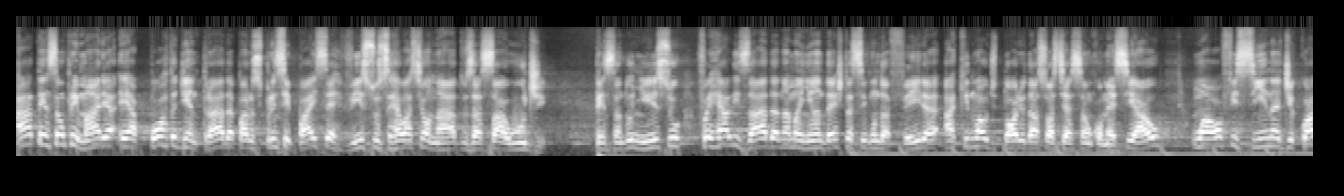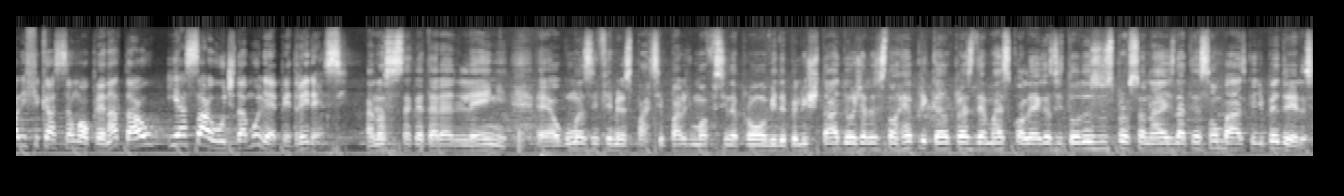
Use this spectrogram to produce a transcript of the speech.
A atenção primária é a porta de entrada para os principais serviços relacionados à saúde. Pensando nisso, foi realizada na manhã desta segunda-feira, aqui no auditório da Associação Comercial, uma oficina de qualificação ao pré-natal e à saúde da mulher pedreirense. A nossa secretária Lene, é, algumas enfermeiras participaram de uma oficina promovida pelo Estado e hoje elas estão replicando para as demais colegas e todos os profissionais da atenção básica de pedreiras.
